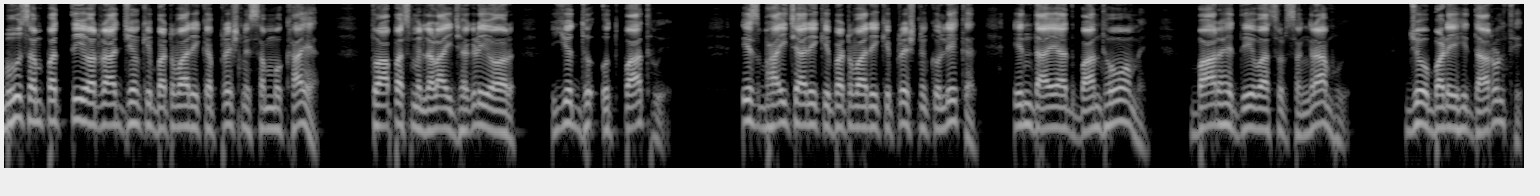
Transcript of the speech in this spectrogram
भूसंपत्ति और राज्यों के बंटवारे का प्रश्न सम्मुख आया तो आपस में लड़ाई झगड़े और युद्ध उत्पात हुए। इस भाईचारे के बंटवारे के प्रश्न को लेकर इन दायाद बांधवों में बारह देवासुर संग्राम हुए, जो बड़े ही दारुण थे।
